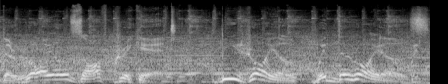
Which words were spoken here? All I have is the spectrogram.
The Royals of Cricket. Be royal with the Royals.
